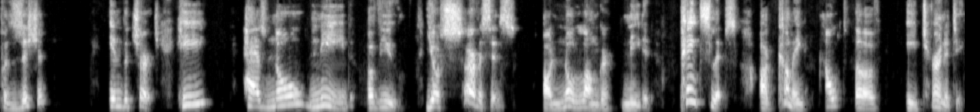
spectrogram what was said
position in the church. He has no need of you. Your services are no longer needed. Pink slips are coming out of eternity.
